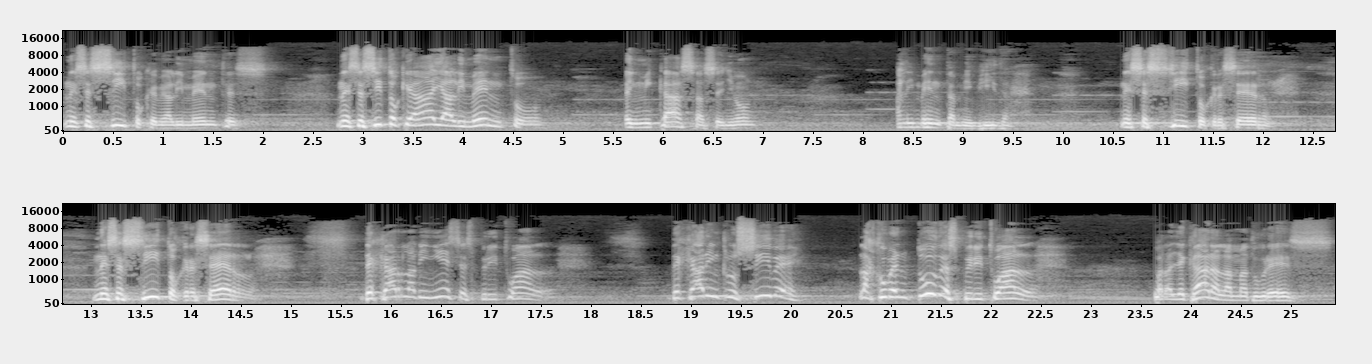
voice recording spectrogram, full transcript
Necesito que me alimentes. Necesito que haya alimento en mi casa, Señor. Alimenta mi vida. Necesito crecer. Necesito crecer. Dejar la niñez espiritual. Dejar inclusive la juventud espiritual para llegar a la madurez,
